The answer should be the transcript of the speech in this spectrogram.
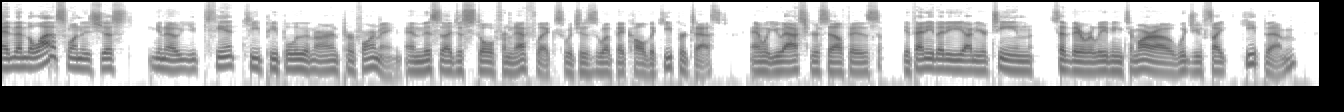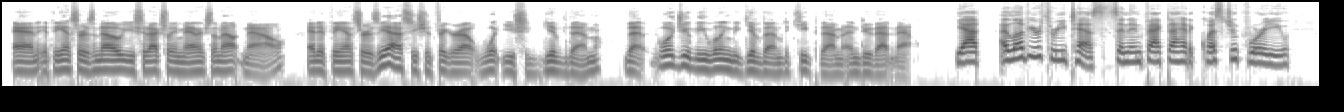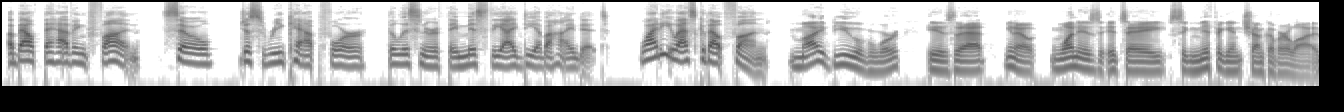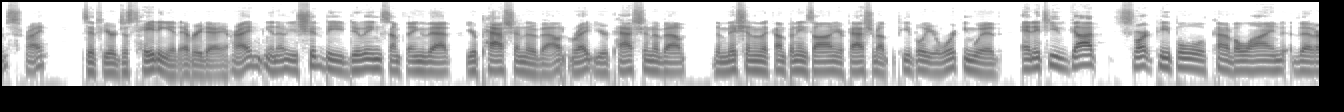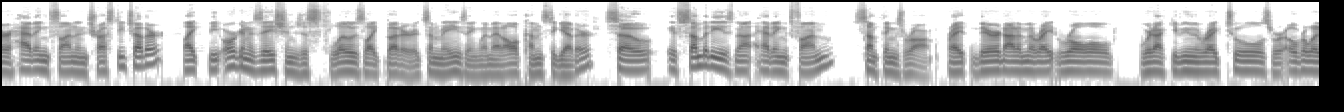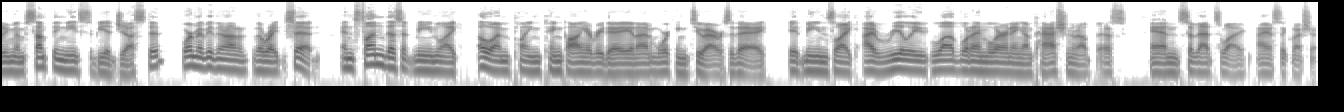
And then the last one is just, you know, you can't keep people who aren't performing. And this I just stole from Netflix, which is what they call the keeper test. And what you ask yourself is if anybody on your team said they were leaving tomorrow, would you fight to keep them? And if the answer is no, you should actually manage them out now. And if the answer is yes, you should figure out what you should give them. That would you be willing to give them to keep them and do that now? Yeah, I love your three tests. And in fact, I had a question for you about the having fun. So just recap for the listener if they missed the idea behind it. Why do you ask about fun? My view of work is that, you know, one is it's a significant chunk of our lives, right? As if you're just hating it every day, right? You know, you should be doing something that you're passionate about, right? You're passionate about the mission the company's on, you're passionate about the people you're working with. And if you've got smart people kind of aligned that are having fun and trust each other, like the organization just flows like butter. It's amazing when that all comes together. So if somebody is not having fun, something's wrong, right? They're not in the right role. We're not giving them the right tools. We're overloading them. Something needs to be adjusted, or maybe they're not the right fit. And fun doesn't mean like, oh, I'm playing ping pong every day and I'm working two hours a day. It means like, I really love what I'm learning. I'm passionate about this. And so that's why I asked the question.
